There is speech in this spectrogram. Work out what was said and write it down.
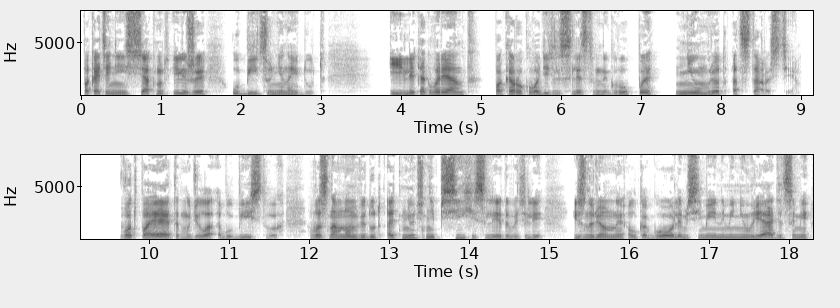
пока те не иссякнут или же убийцу не найдут. Или, как вариант, пока руководитель следственной группы не умрет от старости. Вот поэтому дела об убийствах в основном ведут отнюдь не психи-следователи, изнуренные алкоголем, семейными неурядицами,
